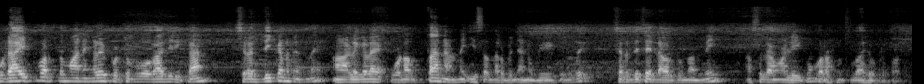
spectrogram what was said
ഉടായ്പ വർത്തമാനങ്ങളിൽ പെട്ടുപോകാതിരിക്കാൻ ശ്രദ്ധിക്കണമെന്ന് ആളുകളെ ഉണർത്താനാണ് ഈ സന്ദർഭം ഞാൻ ഉപയോഗിക്കുന്നത്. ശ്രദ്ധിച്ച എല്ലാവർക്കും നന്ദി. അസ്സാം വലൈക്കും വറഹമത്തല്ലാഹി വാബർക്കാത്തു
